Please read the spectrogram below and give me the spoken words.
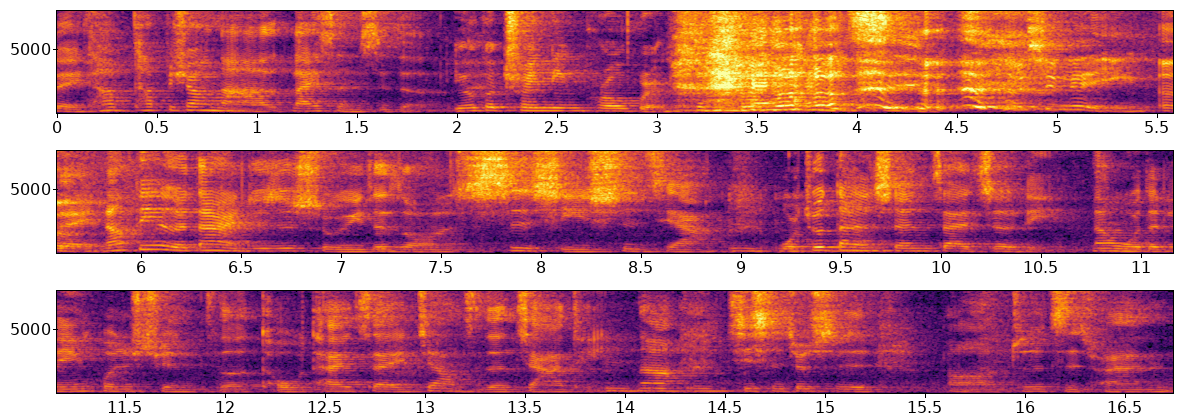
对他，他必须要拿 license 的，有个 training program，是 训练营。对，然后第二个当然就是属于这种世袭世家，我就诞生在这里，那我的灵魂选择投胎在这样子的家庭，那其实就是。嗯，就是子传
